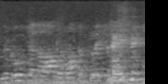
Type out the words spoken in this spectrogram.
nó cũng cho to mà bó tâm linh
